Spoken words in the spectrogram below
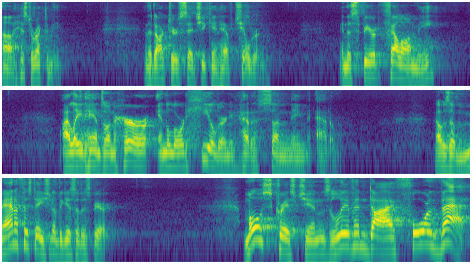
uh, hysterectomy, and the doctors said she can't have children. And the Spirit fell on me. I laid hands on her, and the Lord healed her, and he had a son named Adam. That was a manifestation of the gifts of the Spirit. Most Christians live and die for that.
